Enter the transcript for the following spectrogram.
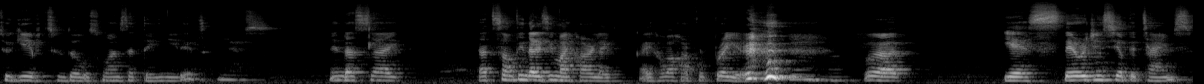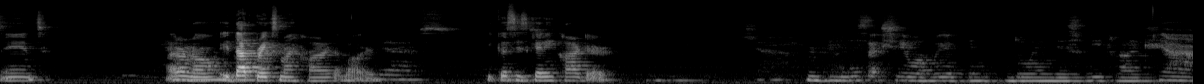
to give to those ones that they needed. Yes. and that's like that's something that is in my heart like i have a heart for prayer. Mm-hmm. But yes the urgency of the times and i don't know mm-hmm. it, that breaks my heart about it. Yes. because it's getting harder Mhm. And that's actually what we have been doing this week. Like, yeah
